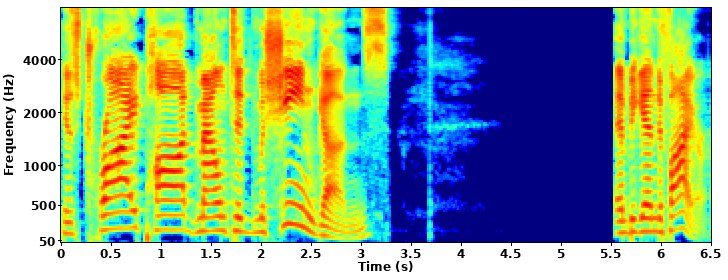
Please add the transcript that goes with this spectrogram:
his tripod mounted machine guns, and began to fire.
